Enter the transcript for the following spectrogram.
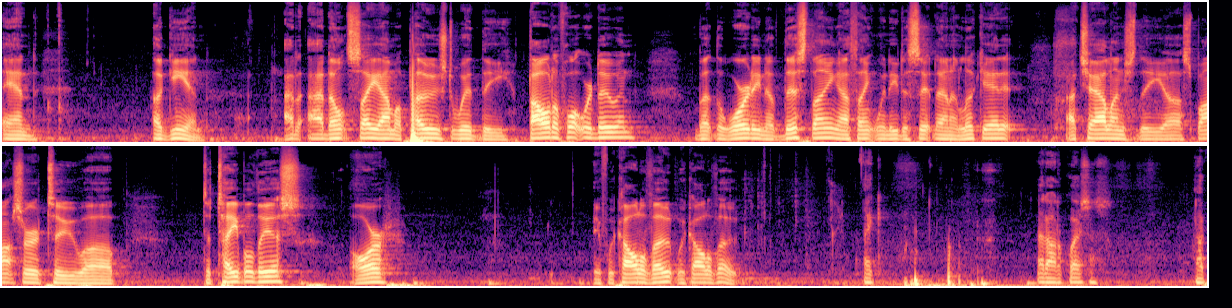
And again, I, I don't say I'm opposed with the thought of what we're doing, but the wording of this thing, I think we need to sit down and look at it. I challenge the uh, sponsor to uh, to table this, or if we call a vote, we call a vote. Thank you. That all the questions? Okay.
